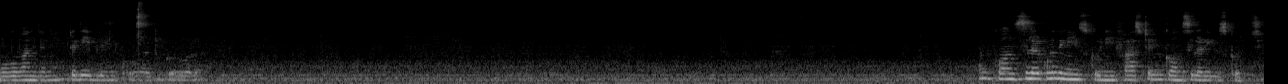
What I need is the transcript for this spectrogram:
ভগবান জানে, এটা দিয়ে ব্লেন্ড করব আর কি করব আমি কনসিলার কোনোদিন ইউজ করিনি ফার্স্ট টাইম কনসিলার ইউজ করছি।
